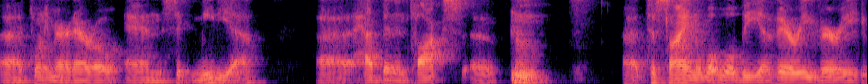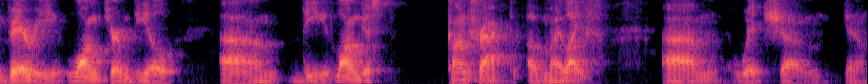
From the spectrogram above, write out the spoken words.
uh, Tony Marinaro and Sick Media uh, have been in talks uh, uh, to sign what will be a very, very, very long term deal, um, the longest contract of my life, um, which, um, you know,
